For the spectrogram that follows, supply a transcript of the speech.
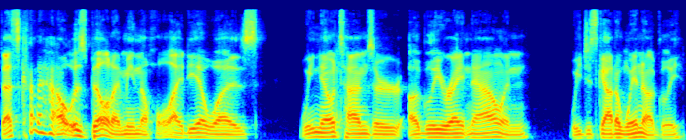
that's kind of how it was built. I mean, the whole idea was we know times are ugly right now and we just got to win ugly.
